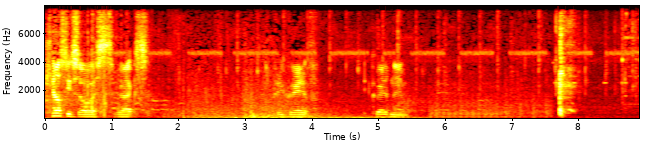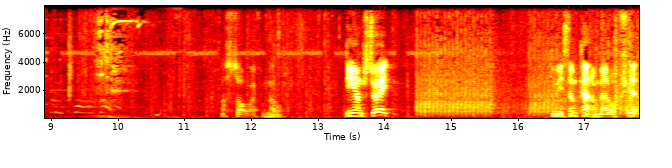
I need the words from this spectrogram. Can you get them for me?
Kelsey Source Rex. Pretty creative. Creative name. Assault rifle metal. Damn straight. Give me some kind of metal. Shit.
